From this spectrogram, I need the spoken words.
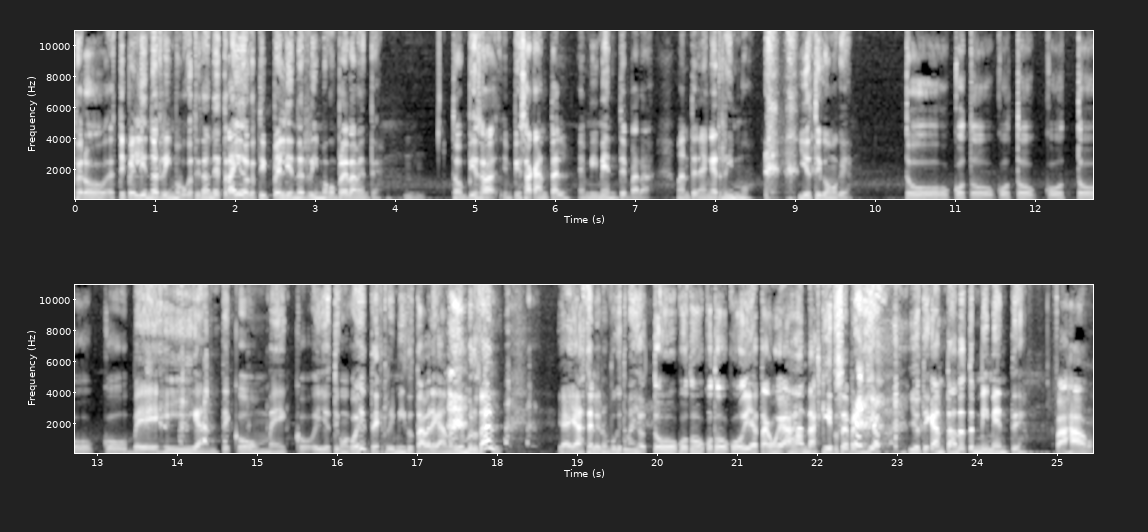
Pero estoy perdiendo el ritmo, porque estoy tan distraído que estoy perdiendo el ritmo completamente. Entonces empiezo a, empiezo a cantar en mi mente para mantener en el ritmo. Y yo estoy como que... Toco, toco, toco, toco, ve gigante, come, co. Y yo estoy como oye, este ritmito está bregando bien brutal. Y ahí acelero un poquito más. Yo toco, toco, toco. Y ya está como que, anda, aquí esto se prendió. Yo estoy cantando esto en mi mente, fajado.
